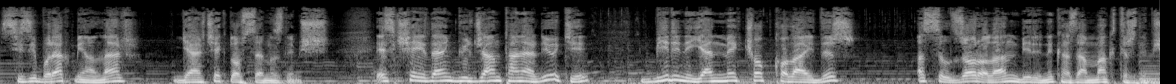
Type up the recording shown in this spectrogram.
sizi bırakmayanlar gerçek dostlarınız demiş. Eskişehir'den Gülcan Taner diyor ki birini yenmek çok kolaydır asıl zor olan birini kazanmaktır demiş.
